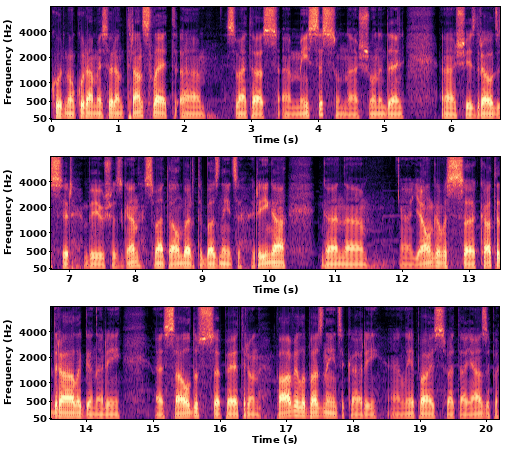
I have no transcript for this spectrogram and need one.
kur, no kurām mēs varam translēt svētās mises, un šonedēļ šīs draudzes ir bijušas gan Svētā Alberta baznīca Rīgā, gan Jelgavas katedrāle, gan arī Saldus Pētera un Pāvila baznīca, kā arī Liepājas svētā Jāzepa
